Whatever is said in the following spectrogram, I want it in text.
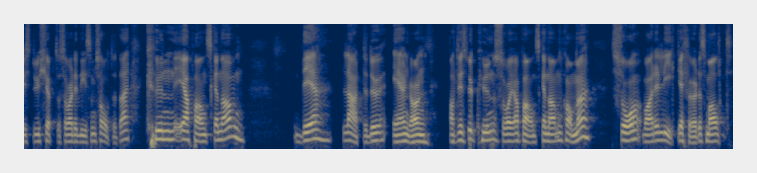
hvis du kjøpte, så var det de som solgte til deg. Kun japanske navn. Det lærte du én gang. At hvis du kun så japanske navn komme, så var det like før det smalt.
